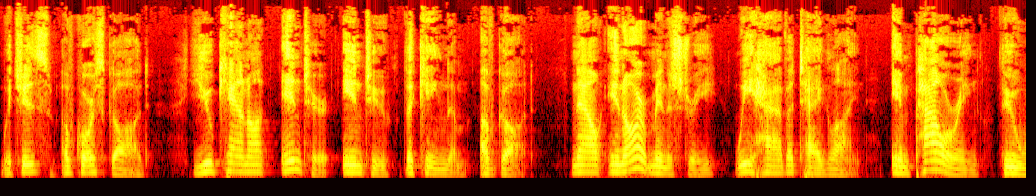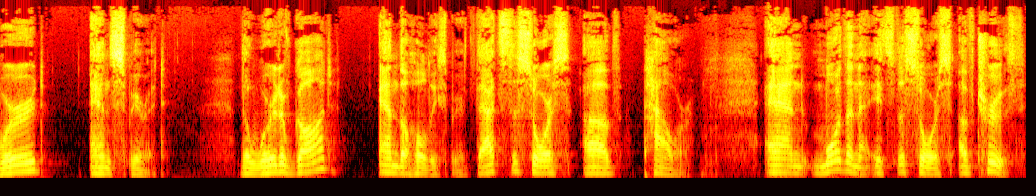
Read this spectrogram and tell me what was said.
which is, of course, God, you cannot enter into the kingdom of God. Now, in our ministry, we have a tagline empowering through Word and Spirit. The Word of God and the Holy Spirit. That's the source of power. And more than that, it's the source of truth.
